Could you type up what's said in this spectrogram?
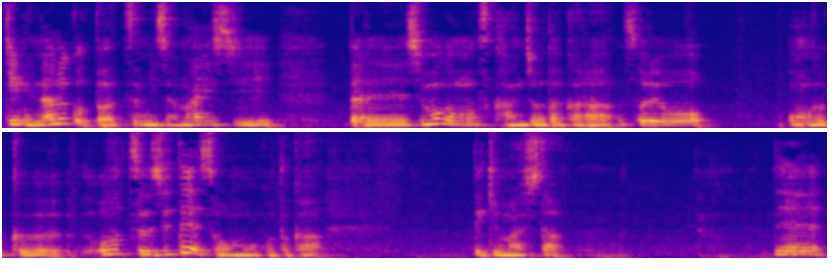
きになることは罪じゃないし誰しもが持つ感情だからそれを音楽を通じてそう思うことができました。で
